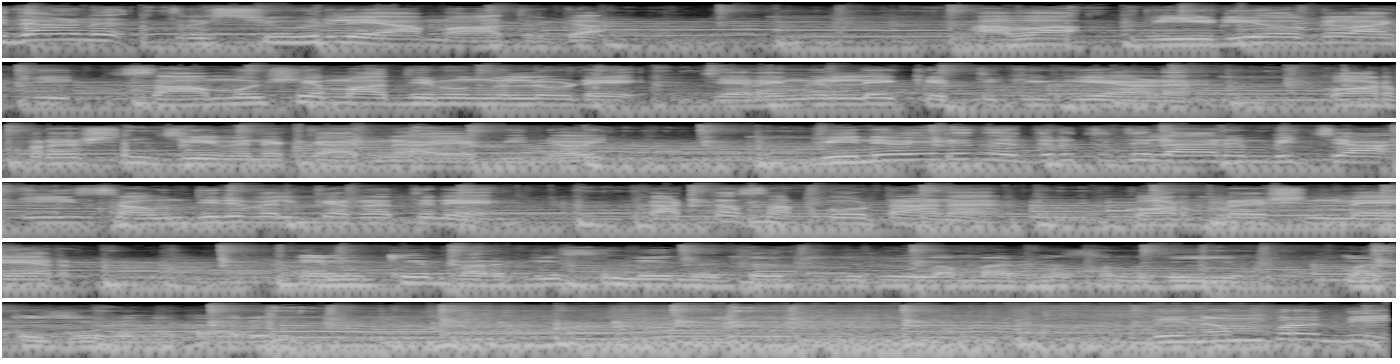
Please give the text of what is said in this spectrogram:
ഇതാണ് തൃശ്ശൂരിലെ ആ മാതൃക. അവ വീഡിയോകളാക്കി സാമൂഹ്യ മാധ്യമങ്ങളിലൂടെ ജനങ്ങളിലേക്ക് എത്തിക്കുകയാണ് കോർപ്പറേഷൻ ജീവനക്കാരനായ ബിനോയ് ബിനോയുടെ നേതൃത്വത്തിൽ ആരംഭിച്ച ഈ സൗന്ദര്യവൽക്കരണത്തിന് കട്ട സപ്പോർട്ടാണ് കോർപ്പറേഷൻ മേയർ. എം കെ വർഗീസിന്റെ നേതൃത്വത്തിലുള്ള മരണസമിതിയും മറ്റ് ജീവനക്കാരും. ദിനം പ്രതി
